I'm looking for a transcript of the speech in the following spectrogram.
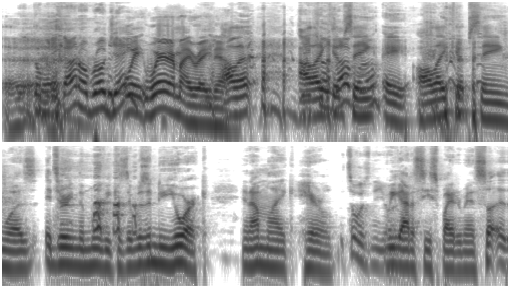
Dominicano, bro. Jay. Wait, where am I right now? all I, all I kept up, saying, bro. hey, all I kept saying was during the movie because it was in New York, and I'm like, Harold, it's always New York. we got to see Spider Man. So, uh,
